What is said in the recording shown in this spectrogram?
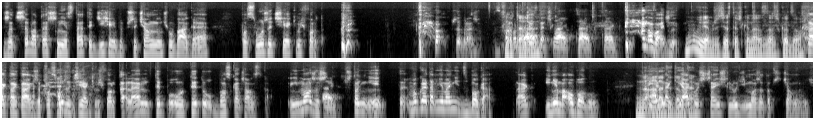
że trzeba też niestety dzisiaj, by przyciągnąć uwagę, posłużyć się jakimś. Przepraszam. Fortelem. Tak, tak, tak, tak. No właśnie. Mówiłem, że ciasteczka nas zaszkodzą. Tak, tak, tak, że posłużyć się jakimś fortelem typu tytuł Boska Cząstka. I możesz, Tak. to nie, w ogóle tam nie ma nic z Boga, tak? I nie ma o Bogu. No, ale jednak ty to, jakąś część ludzi może to przyciągnąć.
